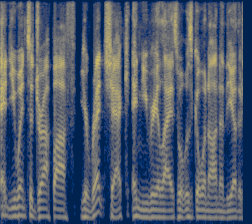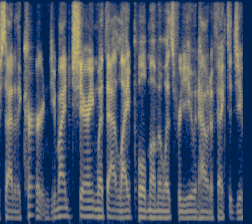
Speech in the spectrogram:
and you went to drop off your rent check and you realized what was going on on the other side of the curtain. Do you mind sharing what that light bulb moment was for you and how it affected you?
